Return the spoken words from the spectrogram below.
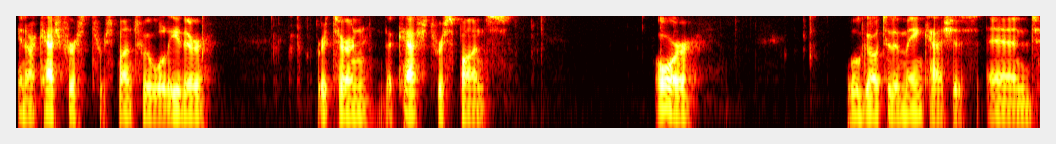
in our cache first response we will either return the cached response or we'll go to the main caches and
